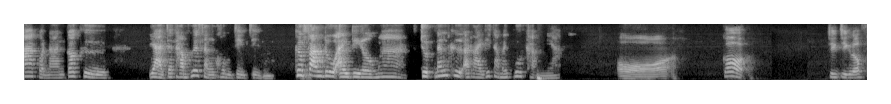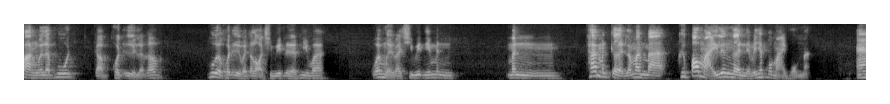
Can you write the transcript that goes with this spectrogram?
มากกว่านั้นก็คือ อยากจะทำเพื่อสังคมจริง ๆ คือฟังดูไอเดียลมาก จุดนั้นคืออะไรที่ทำให้พูดคำเนี้ยอ๋อ ก็จริง ๆ แล้วฟังเวลาพูดกับคนอื่นแล้วก็ พูดกับคนอื่นมาตลอดชีวิตเลยนะพี่ว่า ว่าเหมือนว่าชีวิตนี้มันมันถ้ามันเกิดแล้วมันมา คือเป้าหมายเรื่องเงินเนี่ยไม่ใช่เป้าหมายผมอะอ่า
